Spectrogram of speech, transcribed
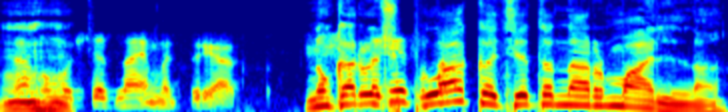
Да, ну, Мгм. мы все знаем эту реакцию. Ну, короче, плакать это нормально.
